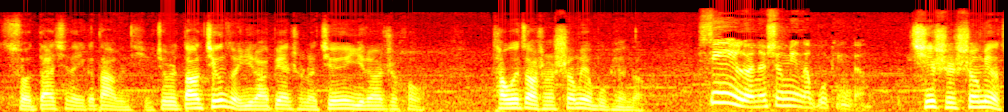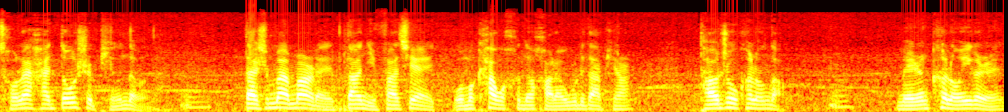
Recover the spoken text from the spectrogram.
所担心的一个大问题，就是当精准医疗变成了精英医疗之后，它会造成生命不平等。新一轮的生命的不平等，其实生命从来还都是平等的，但是慢慢的，当你发现，我们看过很多好莱坞的大片儿，逃出克隆岛，每人克隆一个人，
